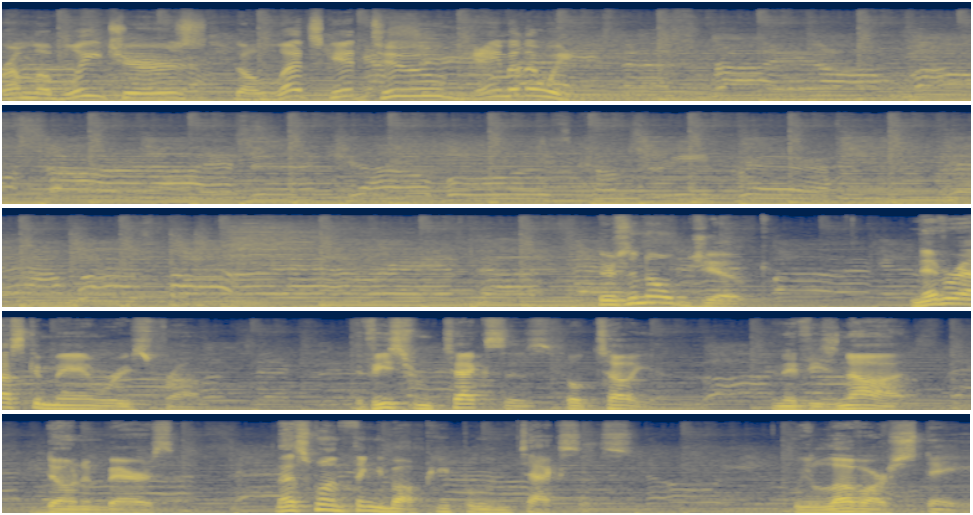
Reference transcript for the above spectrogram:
From the bleachers, the Let's Get Two Game of the Week. There's an old joke never ask a man where he's from. If he's from Texas, he'll tell you. And if he's not, don't embarrass him. That's one thing about people in Texas. We love our state.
